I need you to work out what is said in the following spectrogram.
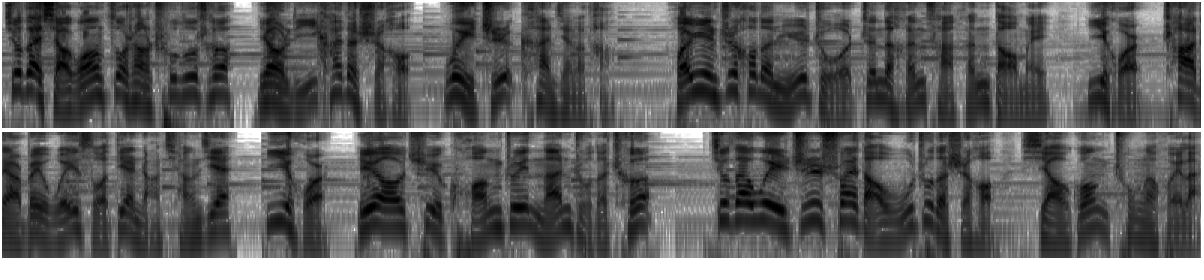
就在小光坐上出租车要离开的时候，未知看见了他。怀孕之后的女主真的很惨很倒霉，一会儿差点被猥琐店长强奸，一会儿又要去狂追男主的车。就在未知摔倒无助的时候，小光冲了回来。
